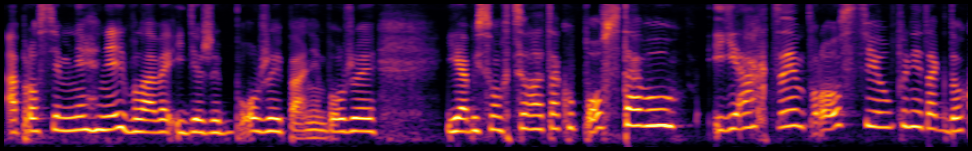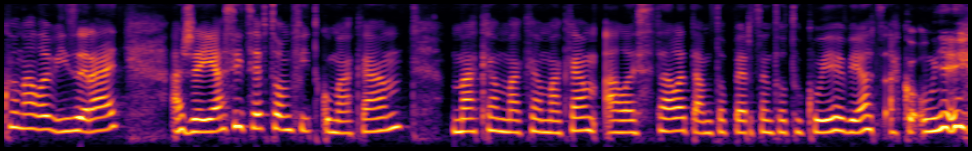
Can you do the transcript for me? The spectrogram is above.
A proste mne hneď v hlave ide, že bože, pane Bože, ja by som chcela takú postavu, ja chcem proste úplne tak dokonale vyzerať a že ja síce v tom fitku makám, makám, makám, makám, ale stále tamto percento tuku je viac ako u nej.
